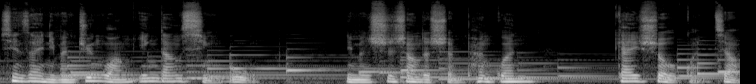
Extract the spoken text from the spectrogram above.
现在你们君王应当醒悟，你们世上的审判官该受管教。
